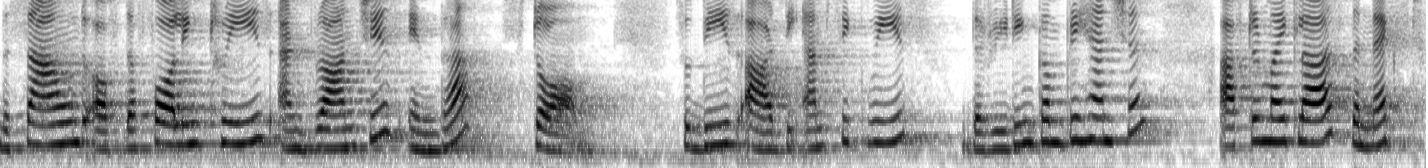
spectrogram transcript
The sound of the falling trees and branches in the storm. So these are the MCQs, the reading comprehension after my class, the next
